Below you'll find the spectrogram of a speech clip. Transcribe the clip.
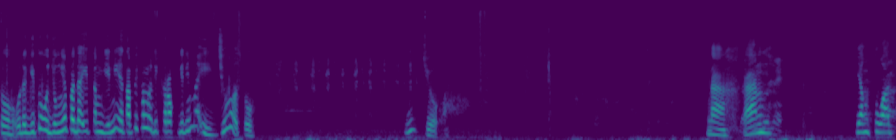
Tuh, udah gitu ujungnya pada hitam gini ya, tapi kalau dikerok gini mah hijau tuh. Hijau. Nah, kan yang tua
